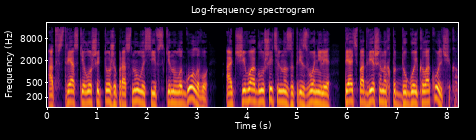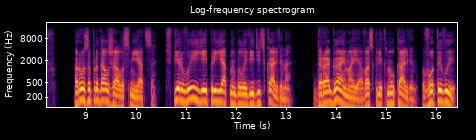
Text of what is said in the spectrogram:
От встряски лошадь тоже проснулась и вскинула голову, отчего оглушительно затрезвонили пять подвешенных под дугой колокольчиков. Роза продолжала смеяться. Впервые ей приятно было видеть Кальвина. «Дорогая моя!» — воскликнул Кальвин. «Вот и вы!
